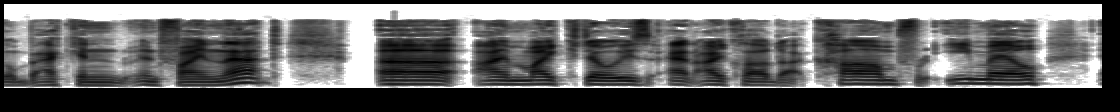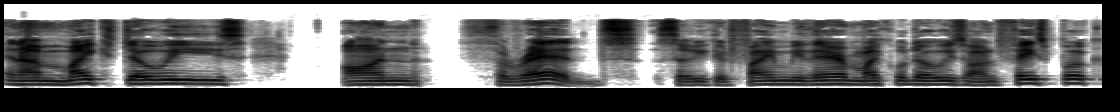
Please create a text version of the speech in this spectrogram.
go back and, and find that. Uh, I'm Mike Doise at iCloud.com for email, and I'm Mike Doise on Threads. So you can find me there, Michael Doise on Facebook.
